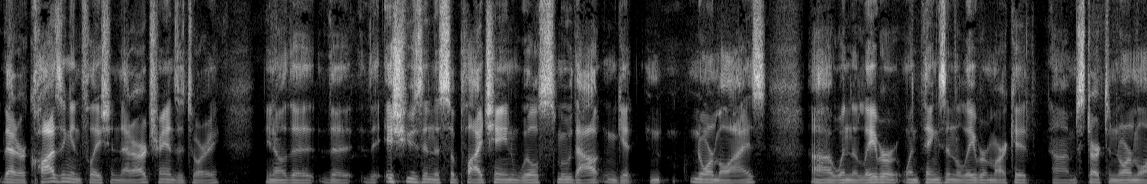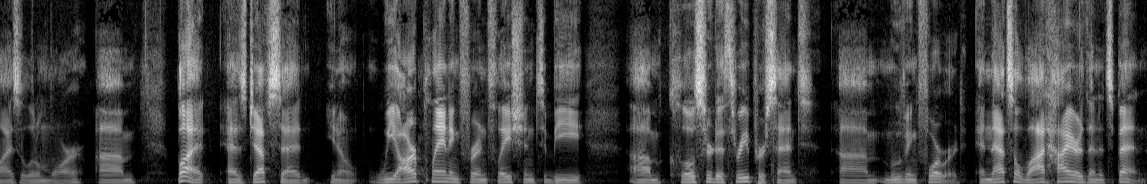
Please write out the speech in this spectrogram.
that are causing inflation that are transitory. You know, the, the, the issues in the supply chain will smooth out and get n- normalize uh, when the labor when things in the labor market um, start to normalize a little more. Um, but as Jeff said, you know, we are planning for inflation to be um, closer to three percent um, moving forward, and that's a lot higher than it's been.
